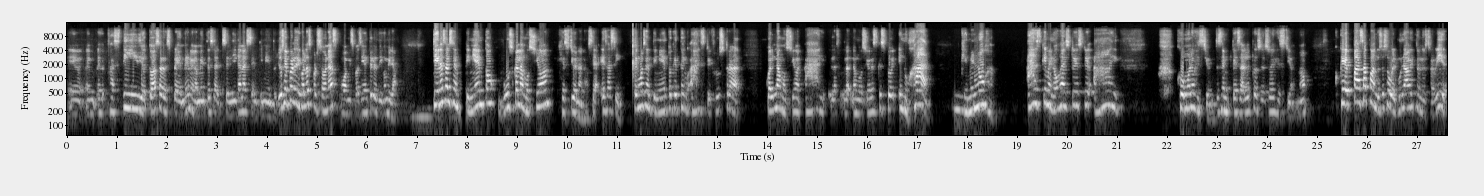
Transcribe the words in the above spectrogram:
eh, em, eh, fastidio, todas se desprenden, obviamente se, se ligan al sentimiento. Yo siempre le digo a las personas o a mis pacientes, les digo, mira, tienes el sentimiento, busca la emoción, gestiónala. O sea, es así. Tengo el sentimiento que tengo, ay, estoy frustrada. ¿Cuál es la emoción? Ay, la, emoción es que estoy enojada. ¿Qué me enoja? Ah, es que me enoja esto y esto. Ay, ¿cómo lo gestiono? Entonces, empezar el proceso de gestión, ¿no? ¿Qué pasa cuando eso se vuelve un hábito en nuestra vida?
